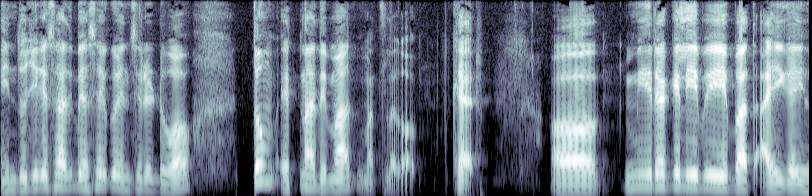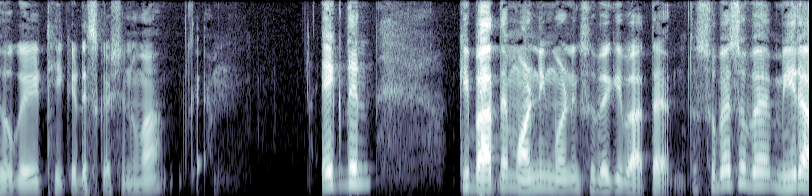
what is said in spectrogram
इंदु जी के साथ भी ऐसा कोई इंसिडेंट हुआ हो। तुम इतना दिमाग मत लगाओ। खैर, और मीरा के लिए भी ये बात आई गई, हो गई। ठीक है डिस्कशन हुआ। एक दिन की बात है मॉर्निंग मॉर्निंग सुबह की बात है। तो सुबह सुबह मीरा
